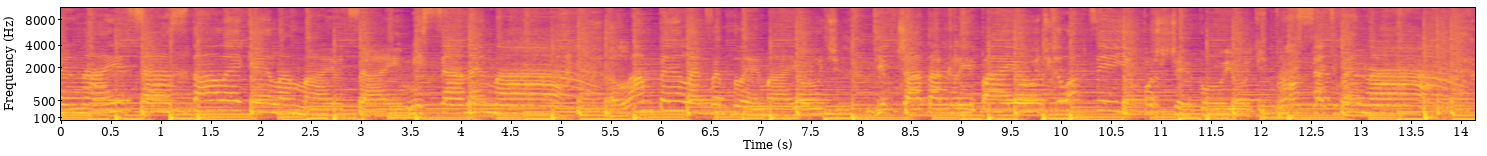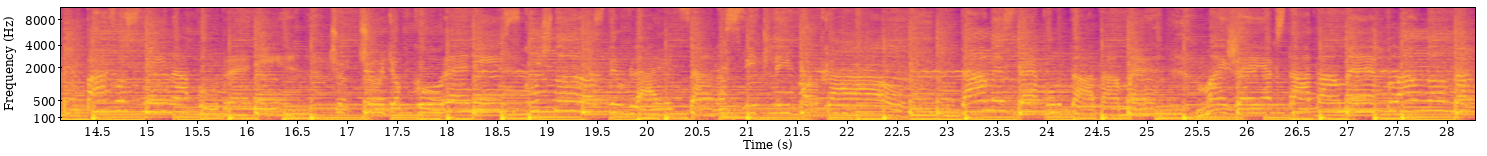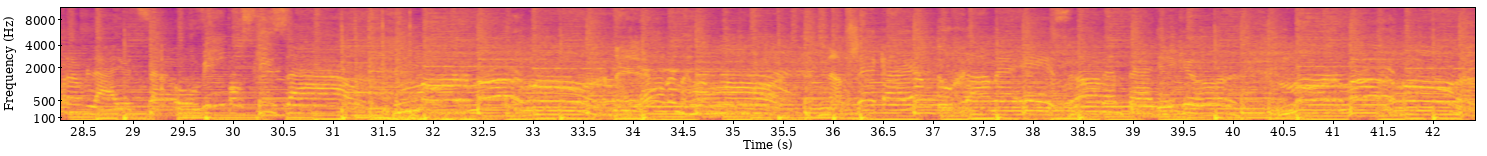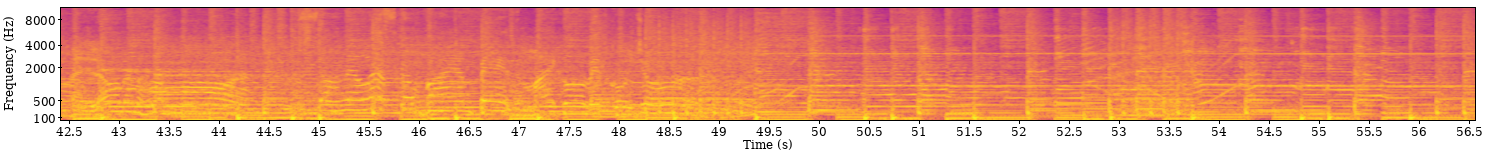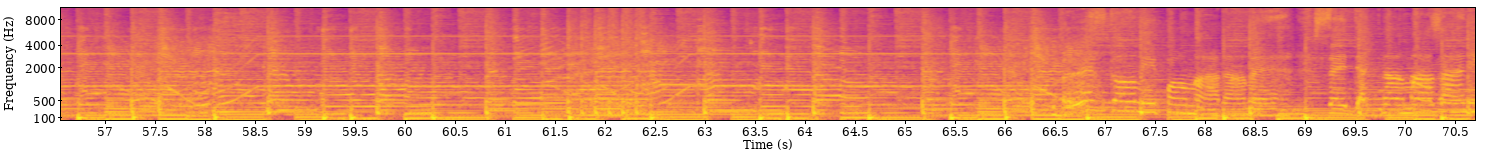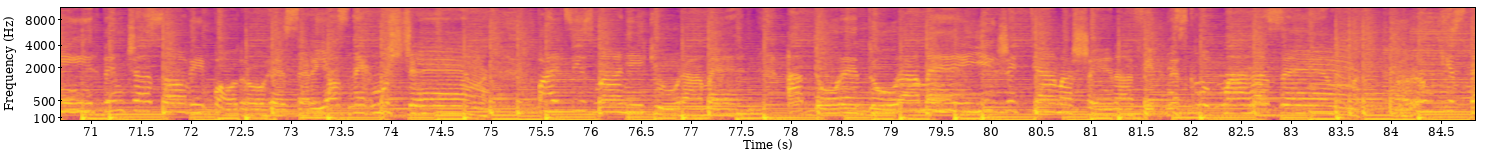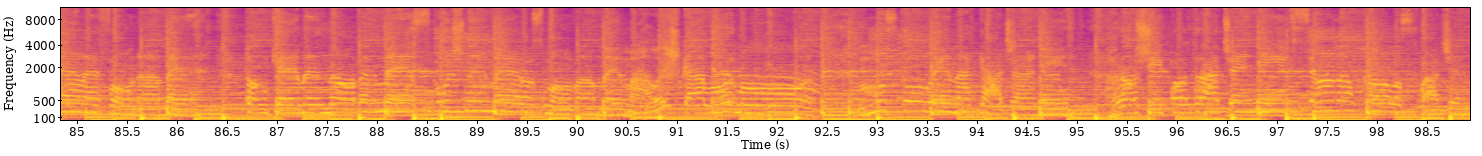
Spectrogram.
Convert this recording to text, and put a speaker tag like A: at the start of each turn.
A: починається, сталики ламаються, і місця нема, лампи ледве блимають, дівчата кліпають, хлопці їх пощипують і просять вина, пафосні напудрені, чуть-чуть обкурені, скучно роздивляються на світлі бокал, дами з депутатами. Майже як статами, плавно направляються від культур. Блеском і помадами сидять намазані тимчасові подруги серйозних мужчин, Машина, фітнес-клуб, магазин, руки з телефонами, тонкими новими, скучними розмовами, малишка мурмур, мускули накачані, гроші потрачені, все навколо схвачено,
